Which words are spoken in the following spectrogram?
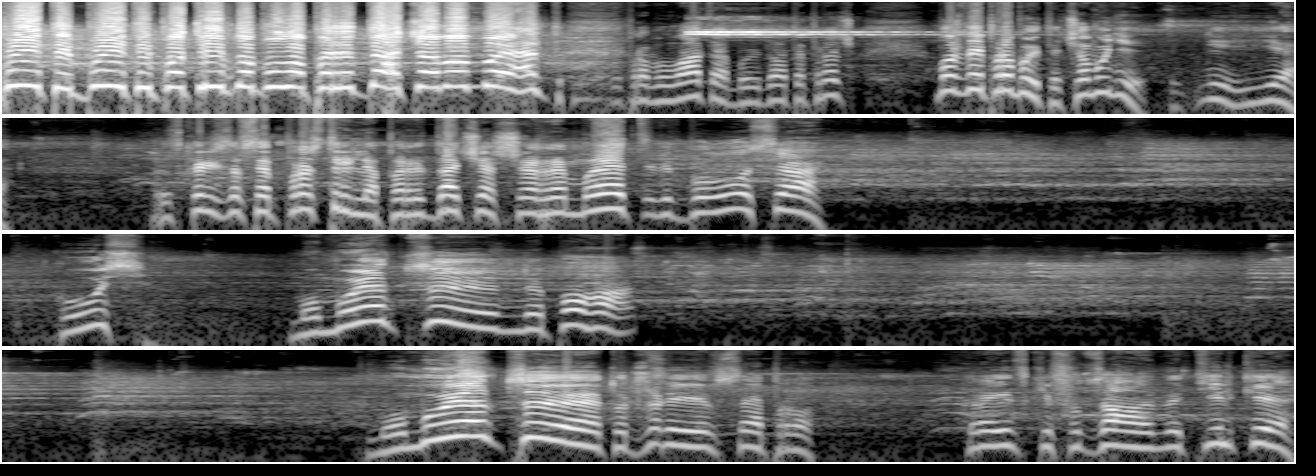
Бити, бити потрібно було передача момент. Пробувати або віддати проч. Можна і пробити. Чому ні? Ні, є. Скоріше за все, прострільна передача Шеремет відбулося. Кусь. Момент е, непоганий. Момент! е, Тут же все про українські футзали не тільки.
